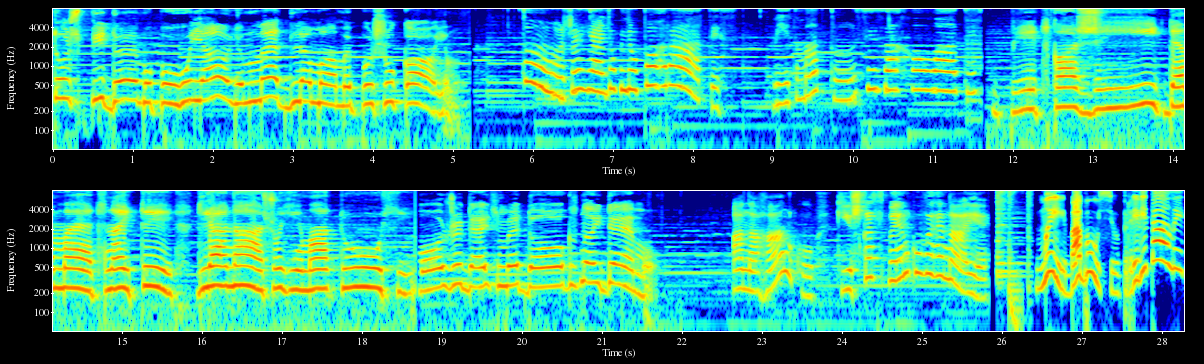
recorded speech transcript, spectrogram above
Тож підемо погуляємо, мед для мами пошукаємо. Дуже я люблю погратись. Від матусі заховатись. Підскажіть, де мед знайти для нашої матусі. Може, десь медок знайдемо. А на ганку кішка спинку вигинає. Ми бабусю привітали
